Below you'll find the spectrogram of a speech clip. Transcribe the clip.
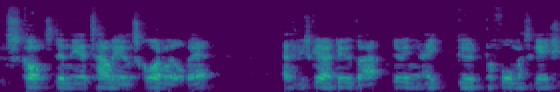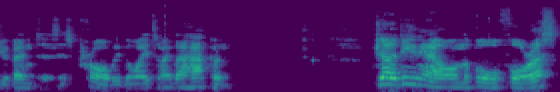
ensconced in the Italian squad a little bit. And if he's going to do that, doing a good performance against Juventus is probably the way to make that happen. Gilardini out on the ball for us.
